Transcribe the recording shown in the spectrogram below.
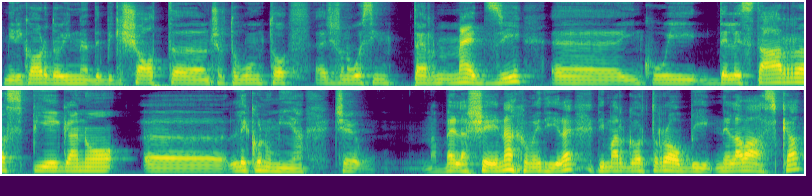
Mi ricordo in The Big Shot a un certo punto eh, ci sono questi intermezzi eh, in cui delle star spiegano uh, l'economia. C'è una bella scena, come dire, di Margot Robbie nella vasca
